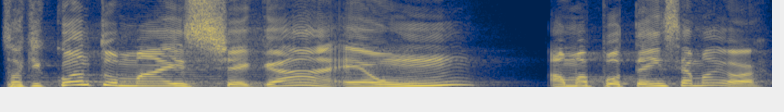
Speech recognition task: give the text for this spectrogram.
Só que quanto mais chegar, é um a uma potência maior.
